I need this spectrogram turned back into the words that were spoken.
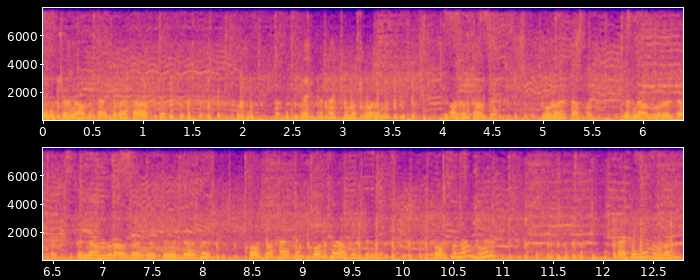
Senin körünü aldım kanka. Ben sana attım. Tekte takılması var onun. Atasa hazır. Vur öldü atat. Kürünü al vur öldü atat. Kürünü al vur öldü öldü öldü. Korkma kankam korkma aldın kürünü. Korkma lan vur. Kanka niye vurmadın?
